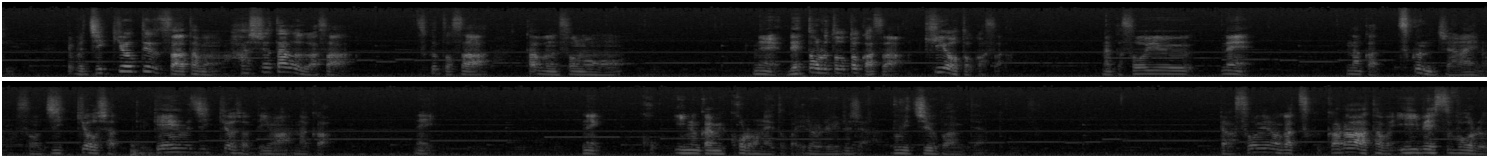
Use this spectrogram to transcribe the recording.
ていう。やっぱ実況っていうとさ多分ハッシュタグがさつくとさ多分そのねレトルトとかさキヨとかさなんかそういうねなんかつくんじゃないの？その実況者っていうゲーム実況者って今なんかねね犬神コロネとかいろいろいるじゃん。VTuber みたいな。だからそういうのがつくから多分 e ベースボールっ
